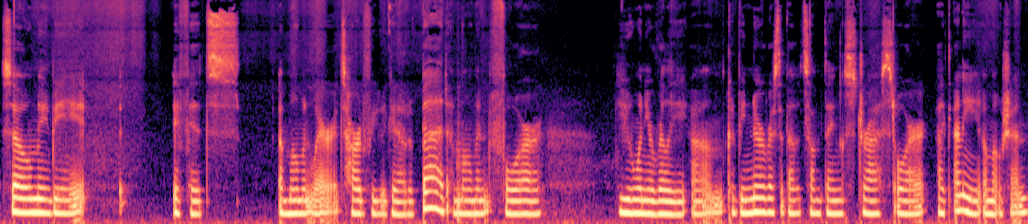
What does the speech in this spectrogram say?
So maybe if it's a moment where it's hard for you to get out of bed, a moment for you when you're really um, could be nervous about something, stressed, or like any emotion.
